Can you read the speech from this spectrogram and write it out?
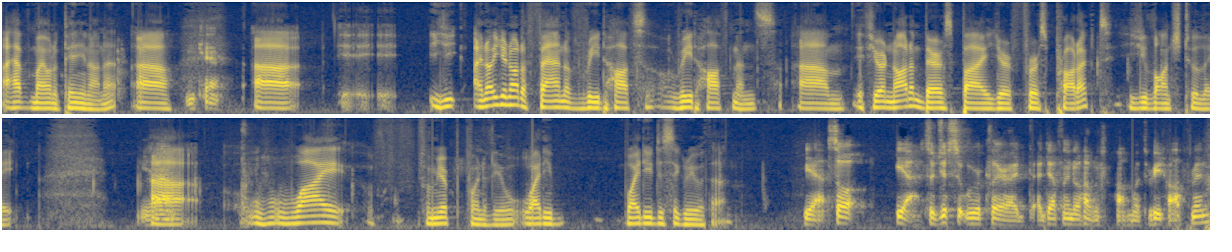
I have my own opinion on it. Uh, okay. Uh, you, I know you're not a fan of Reid, Hoff, Reid Hoffman's. Um, if you're not embarrassed by your first product, you launch too late. Yeah. Uh, why, from your point of view, why do you why do you disagree with that? Yeah. So Yeah. So just so we were clear, I, I definitely don't have a problem with Reid Hoffman.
